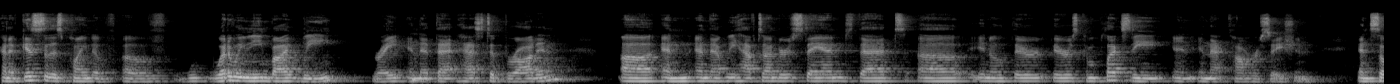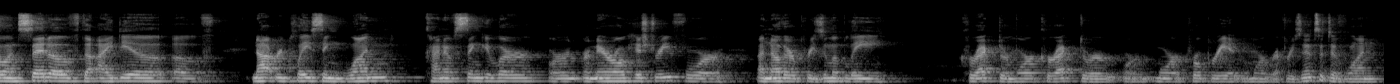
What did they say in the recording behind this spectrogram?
kind of gets to this point of, of what do we mean by we, right? And that that has to broaden. Uh, and and that we have to understand that uh, you know there there is complexity in in that conversation, and so instead of the idea of not replacing one kind of singular or, or narrow history for another presumably correct or more correct or, or more appropriate or more representative one.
